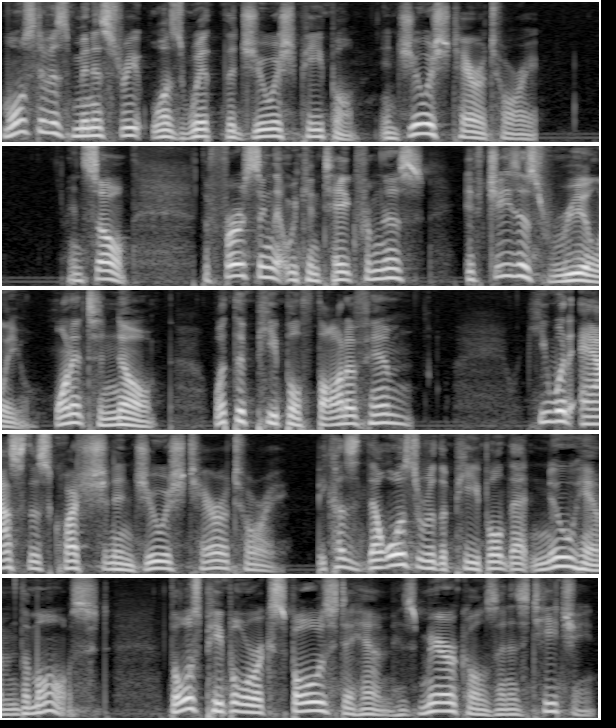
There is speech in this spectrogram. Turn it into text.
Most of his ministry was with the Jewish people in Jewish territory. And so, the first thing that we can take from this if Jesus really wanted to know what the people thought of him, he would ask this question in Jewish territory because those were the people that knew him the most. Those people were exposed to him, his miracles, and his teaching.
